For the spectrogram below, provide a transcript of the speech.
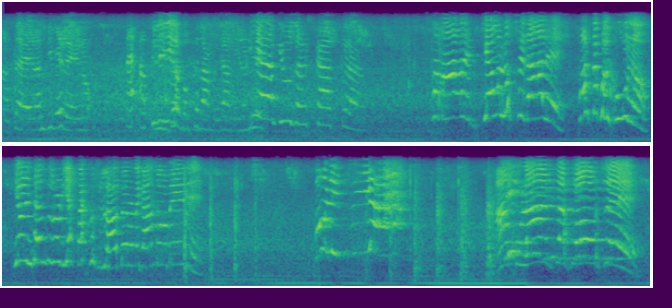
A te, l'antiveleno. Eh, chiudi la bocca, dammi, dammi, non rimetti. Me chiusa il cacca. Sta male, chiama l'ospedale! Porta qualcuno! Io intanto lo riattacco sull'albero legandolo bene! Polizia! Ambulanza, forse!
